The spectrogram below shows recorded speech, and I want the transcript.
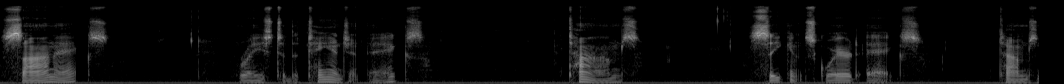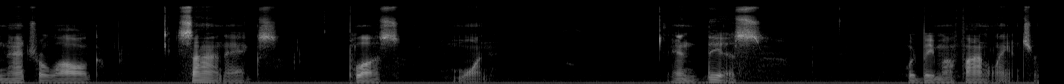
sine x raised to the tangent x times secant squared x times natural log sine x plus 1. And this would be my final answer.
